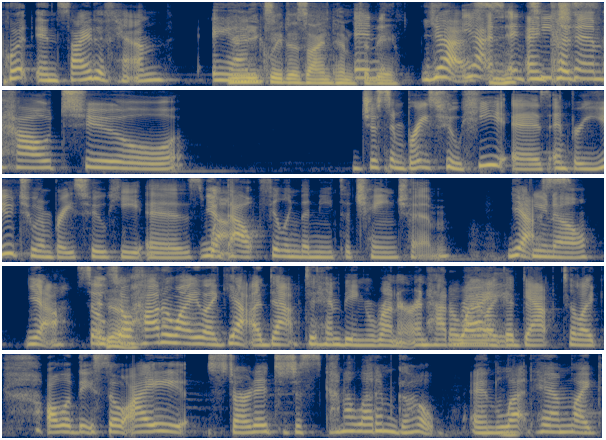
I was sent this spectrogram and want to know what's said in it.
put inside of him and Uniquely designed him to be. yes, Yeah, and, and teach 'cause- him how to just embrace who he is and for you to embrace who he is Yeah. without feeling the need to change him. Yes. You know? Yeah. So- So Yeah. so how do I like yeah adapt to him being a runner and how do I like adapt to like all of these? So I started to just kind of let him go and mm. let him like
